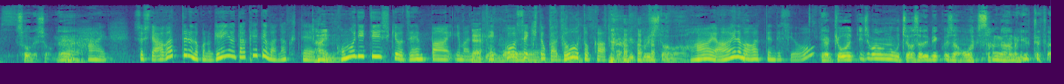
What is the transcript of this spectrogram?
そうでしょうね。はい。そして上がってるのはこの原油だけではなくて、はい、コモディティ指標全般、今ね、鉄鉱石とか銅とか、びっくりしたわ。はい、ああいうのも上がってるんですよ。いや、今日一番打ち合わせでびっくりしたのは、大橋さんがあの言ってた、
